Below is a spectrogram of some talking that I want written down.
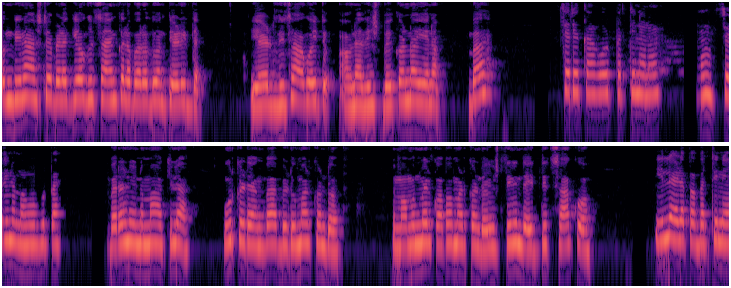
ಒಂದಿನ ಅಷ್ಟೇ ಬೆಳಗ್ಗೆ ಹೋಗಿ ಸಾಯಂಕಾಲ ಬರೋದು ಅಂತ ಹೇಳಿದ್ದೆ. ಎರಡು ದಿವಸ ಆಗೋಯ್ತು. ಅವನ ಅದೆಷ್ಟು ಬೇಕಣ್ಣ ಏನೋ. ಬಾ. ಸರಿ ಅಕ್ಕ ಬರ್ತೀನಿ ನಾನು. ಹ್ಞೂ ಸರಿ ನಮ್ಮ ಹೋಗ್ಬಿಟ್ಟ. ಬರೋಣೇನಮ್ಮ ಹಾಕಿಲ್ಲ ಊರ್ ಕಡೆ ಹಂಗೆ ಬಾ ಬಿಡು ಮಾಡ್ಕೊಂಡು. ನಿಮ್ಮ ಅಮ್ಮನ ಮೇಲೆ ಕೋಪ ಮಾಡ್ಕೊಂಡು ಇಷ್ಟು ದಿನದಿಂದ ಇದ್ದಿದ್ದು ಸಾಕು. ಇಲ್ಲ ಹೇಳಪ್ಪ ಬರ್ತೀನಿ.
